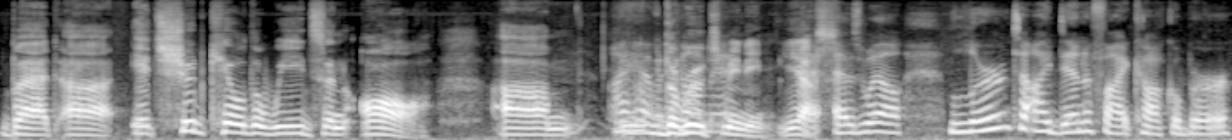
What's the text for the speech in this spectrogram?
But uh, it should kill the weeds and all. Um, I have a the roots meaning, yes. As well. Learn to identify cocklebur.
